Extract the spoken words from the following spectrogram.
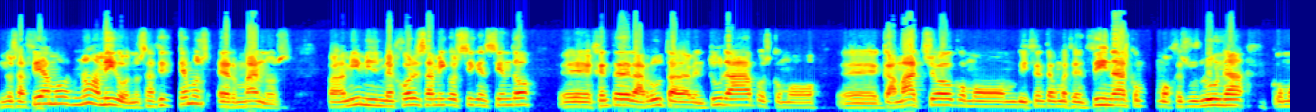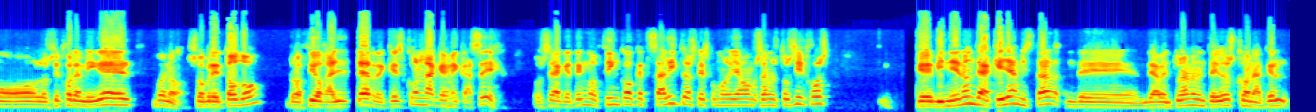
Nos hacíamos, no amigos, nos hacíamos hermanos. Para mí, mis mejores amigos siguen siendo eh, gente de la ruta de aventura, pues como eh, Camacho, como Vicente Gómez Encinas, como Jesús Luna, como los hijos de Miguel, bueno, sobre todo Rocío Gallarre, que es con la que me casé. O sea que tengo cinco quetzalitos, que es como lo llamamos a nuestros hijos, que vinieron de aquella amistad de, de Aventura 92 con aquel,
